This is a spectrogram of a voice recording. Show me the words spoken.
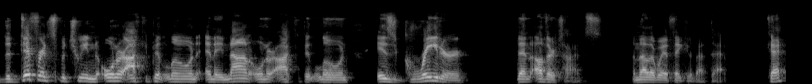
the difference between an owner occupant loan and a non owner occupant loan is greater than other times. Another way of thinking about that. Okay.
